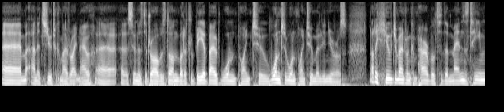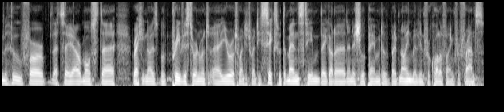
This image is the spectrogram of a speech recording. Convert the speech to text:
um, and it's due to come out right now uh, as soon as the draw was done. But it'll be about 1.2, 1 to 1.2 million euros. Not a huge amount when comparable to the men's team, who for let's say our most uh, recognisable previous tournament, uh, Euro 2026, with the men's team, they got an initial payment of about 9 million for qualifying for France.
